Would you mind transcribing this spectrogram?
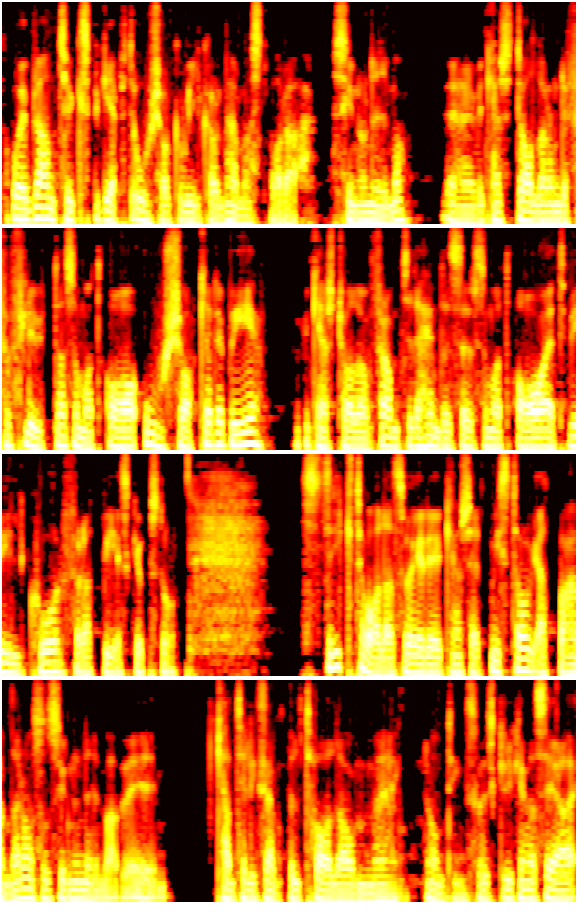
och ibland tycks begreppet orsak och villkor närmast vara synonyma. Vi kanske talar om det förflutna som att A orsakade B. Vi kanske talar om framtida händelser som att A är ett villkor för att B ska uppstå. Strikt talat så är det kanske ett misstag att behandla dem som synonyma. Vi kan till exempel tala om eh, någonting som vi skulle kunna säga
